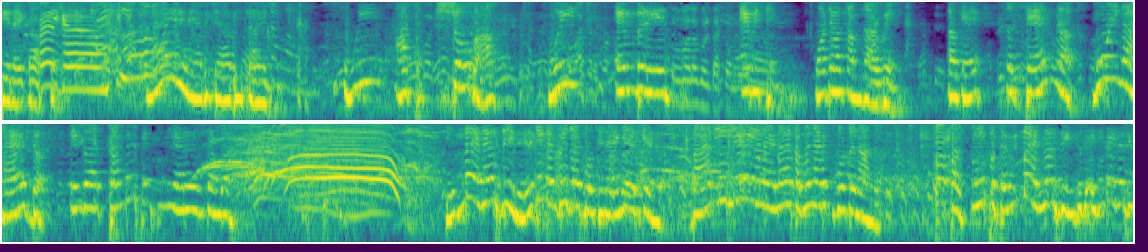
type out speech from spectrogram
Lina Cup. Welcome. Thank you. Hi, Lina. Happy time. We at Shoba, we embrace everything, whatever comes our way. Okay. So then, uh, moving ahead, in the Tamil pencil, என்ன எனர்ஜி இது எனக்கே கன்ஃபியூஸ் ஆகி போச்சு எங்க இருக்கேன்னு பெங்களூர்லயே என்னோட Tamil தமிழ்நாடுக்கு போட்டேன் நானு பாப்பா சூப்பர் super எனர்ஜி இது இந்த energy.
